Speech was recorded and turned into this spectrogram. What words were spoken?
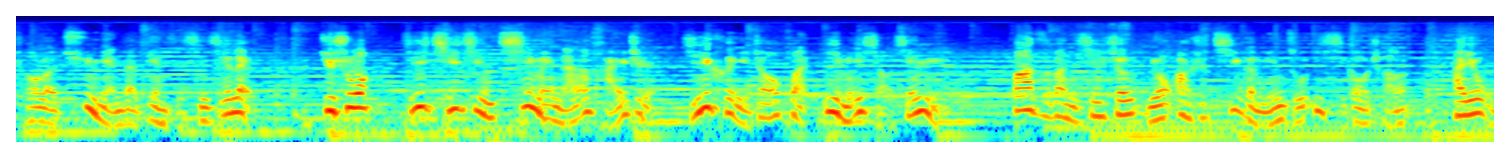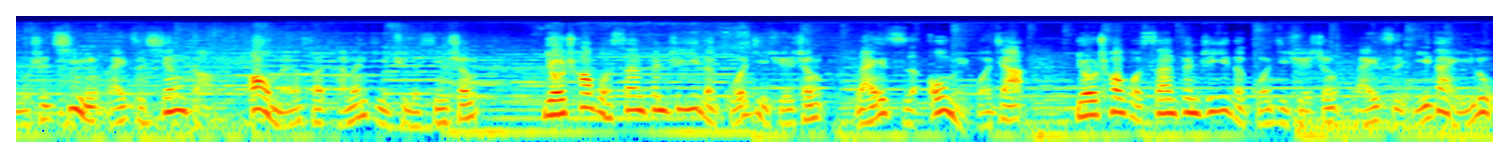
超了去年的电子信息类。据说集齐近七枚男孩子，即可以召唤一枚小仙女。八字班的新生由二十七个民族一起构成，还有五十七名来自香港、澳门和台湾地区的新生，有超过三分之一的国际学生来自欧美国家，有超过三分之一的国际学生来自“一带一路”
